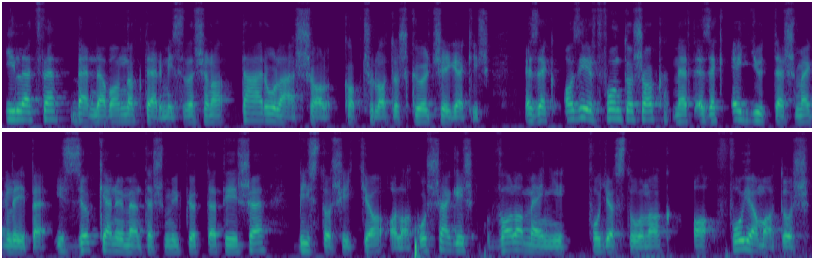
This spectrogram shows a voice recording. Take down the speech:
illetve benne vannak természetesen a tárolással kapcsolatos költségek is. Ezek azért fontosak, mert ezek együttes meglépe és zöggenőmentes működtetése biztosítja a lakosság és valamennyi fogyasztónak a folyamatos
